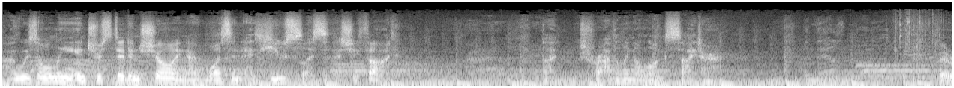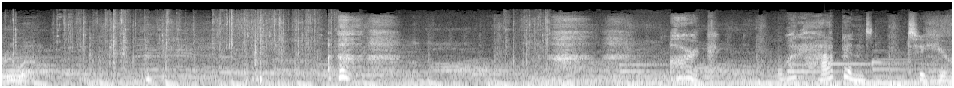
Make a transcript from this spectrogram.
I was only interested in showing I wasn't as useless as she thought. But traveling alongside her... Very well. Happened to you?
